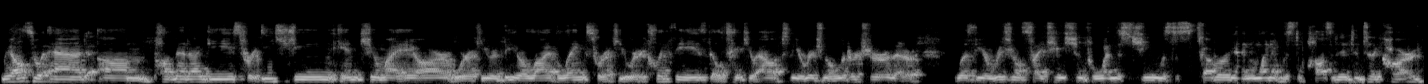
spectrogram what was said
We also add um, PubMed IDs for each gene in QMI-AR, where if you were, these are live links, where if you were to click these, they'll take you out to the original literature that are, was the original citation for when this gene was discovered and when it was deposited into the CARD,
